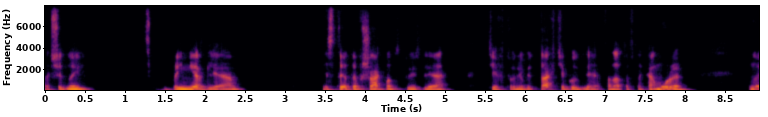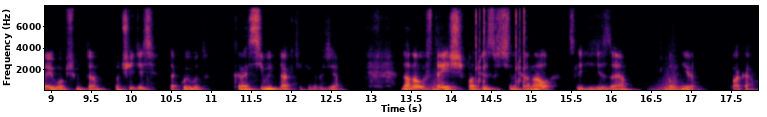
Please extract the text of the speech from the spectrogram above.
очередной пример для эстетов шахмат, то есть для тех, кто любит тактику, для фанатов Накамуры. Ну и, в общем-то, учитесь такой вот красивой тактике, друзья. До новых встреч, подписывайтесь на канал, следите за турниром. Пока.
